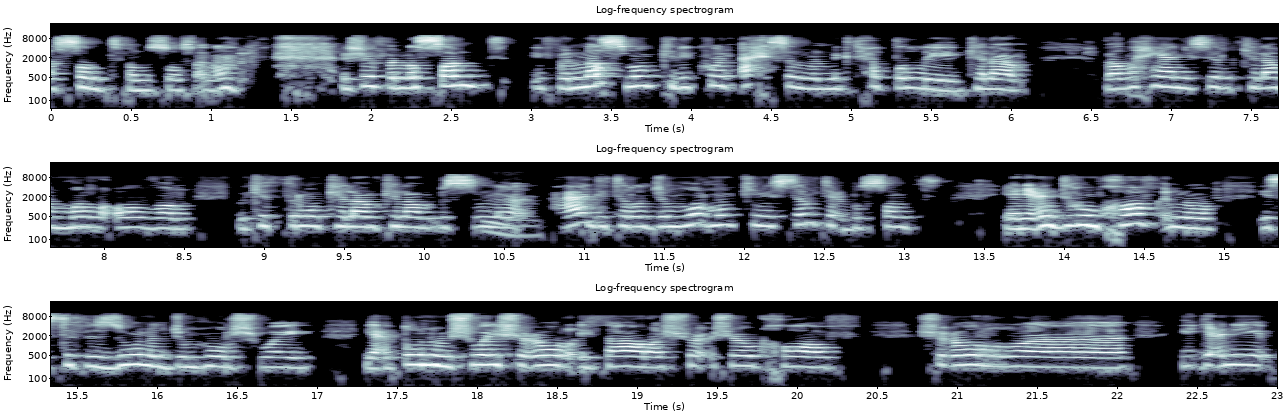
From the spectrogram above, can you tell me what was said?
الصمت في النصوص. أنا أشوف إن الصمت في النص ممكن يكون أحسن من إنك تحط لي كلام. بعض الأحيان يصير الكلام مرة أوفر ويكثرون كلام كلام بس إنه نعم. عادي ترى الجمهور ممكن يستمتع بالصمت. يعني عندهم خوف إنه يستفزون الجمهور شوي يعطونهم شوي شعور إثارة شع- شعور خوف شعور آه، يعني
